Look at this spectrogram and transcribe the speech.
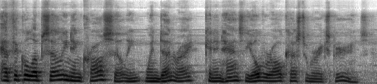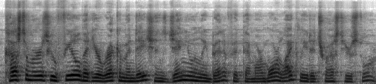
Ethical upselling and cross selling, when done right, can enhance the overall customer experience. Customers who feel that your recommendations genuinely benefit them are more likely to trust your store.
